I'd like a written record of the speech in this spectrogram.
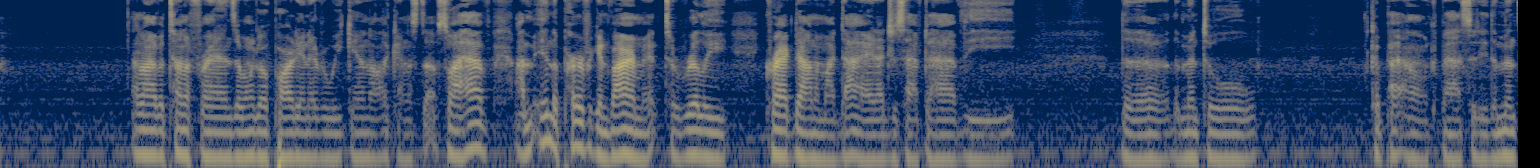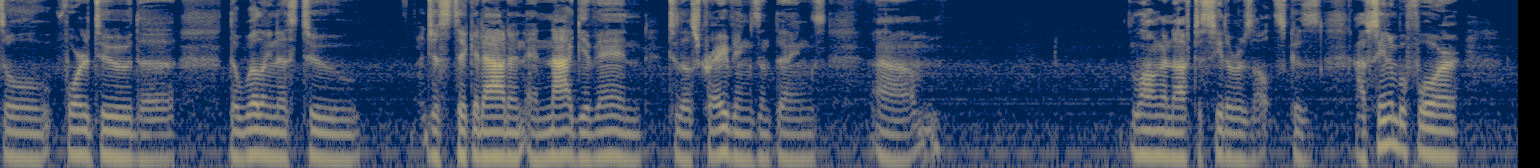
I don't have a ton of friends. I want to go partying every weekend, all that kind of stuff. So I have, I'm in the perfect environment to really crack down on my diet. I just have to have the, the, the mental capa- capacity, the mental fortitude, the, the willingness to just stick it out and, and not give in to those cravings and things um, long enough to see the results because I've seen them before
